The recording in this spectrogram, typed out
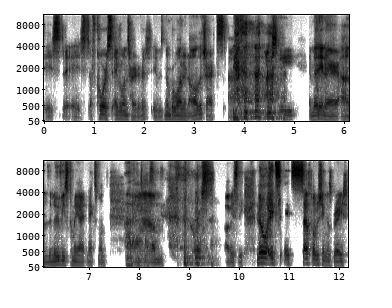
it's, it's, of course, everyone's heard of it. It was number one in all the charts. actually, a millionaire. And the movie's coming out next month. Oh, um, of course, obviously. No, it's it's self-publishing is great,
